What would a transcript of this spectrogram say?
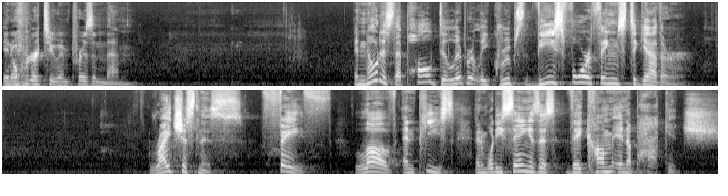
in order to imprison them. And notice that Paul deliberately groups these four things together righteousness, faith, love, and peace. And what he's saying is this they come in a package.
